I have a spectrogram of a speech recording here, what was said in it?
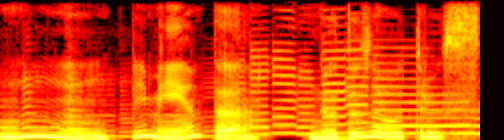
Hum, pimenta no dos outros.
